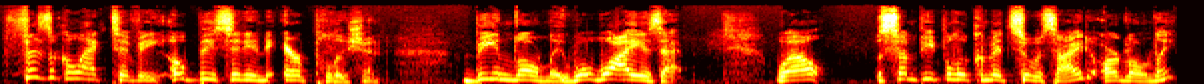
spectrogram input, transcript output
physical activity, obesity, and air pollution, being lonely. Well, why is that? Well, some people who commit suicide are lonely.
